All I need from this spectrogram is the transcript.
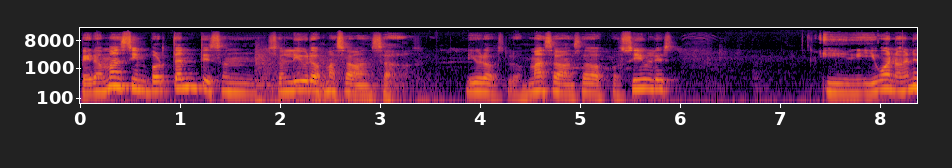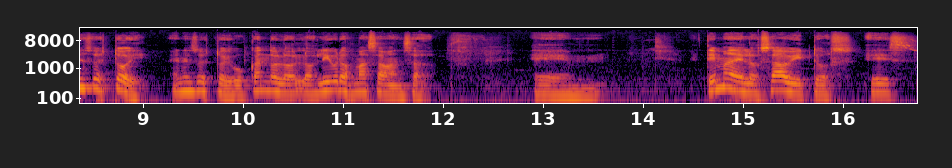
pero más importantes son, son libros más avanzados, libros los más avanzados posibles. Y, bueno, en eso estoy, en eso estoy, buscando los libros más avanzados. Eh, tema de los hábitos es,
